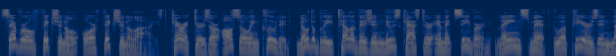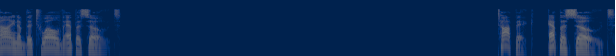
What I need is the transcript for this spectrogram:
Several fictional or fictionalized characters are also included, notably television newscaster Emmett Seaborn Lane Smith who appears in nine of the twelve episodes. Topic: Episodes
